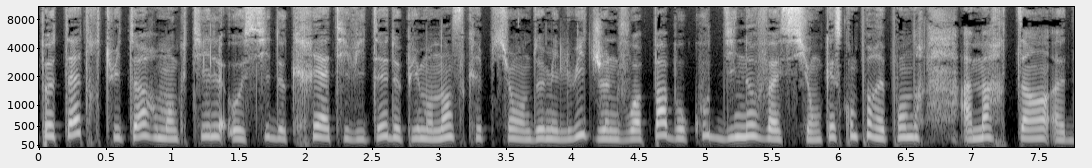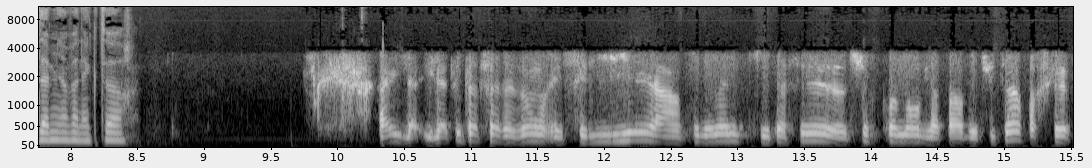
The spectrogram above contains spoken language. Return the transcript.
peut-être Twitter manque-t-il aussi de créativité depuis mon inscription en 2008. Je ne vois pas beaucoup d'innovation. Qu'est-ce qu'on peut répondre à Martin, euh, Damien Van Hector? Ah, il, a, tout à fait raison et c'est lié à un phénomène qui est assez euh, surprenant de la part de Twitter parce que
